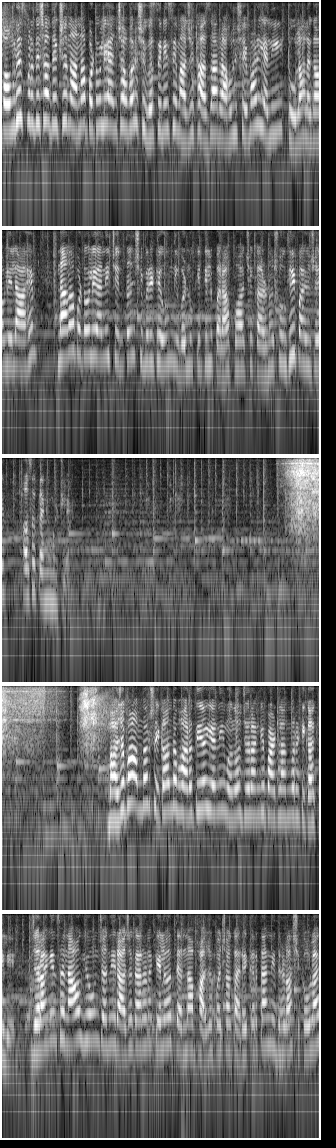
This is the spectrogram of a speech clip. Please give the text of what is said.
काँग्रेस प्रदेशाध्यक्ष नाना पटोले यांच्यावर शिवसेनेचे माजी खासदार राहुल शेवाळ यांनी टोला लगावलेला आहे. नाना पटोले यांनी चिंतन शिबिर ठेवून निवडणुकीतील पराभवाची कारणं शोधली पाहिजेत असं त्यांनी म्हटलंय. भाजपा आमदार श्रीकांत भारतीय यांनी मनोज जरांगे पाटलांवर टीका केली आहे जरांगेंचं नाव घेऊन ज्यांनी राजकारण केलं त्यांना भाजपच्या कार्यकर्त्यांनी धडा शिकवलाय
